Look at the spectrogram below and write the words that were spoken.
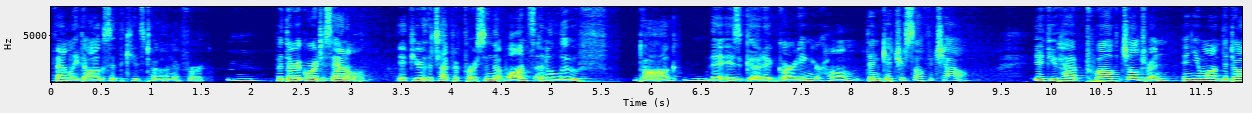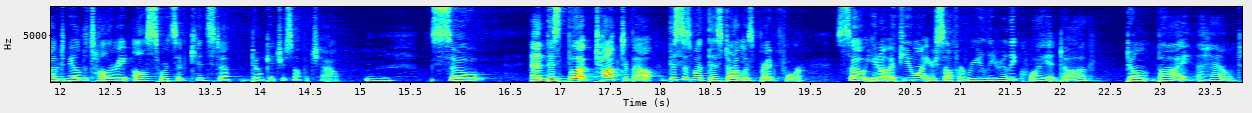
family dogs that the kids tug on their fur. Mm-hmm. But they're a gorgeous animal. If you're the type of person that wants an aloof dog mm-hmm. that is good at guarding your home, then get yourself a chow. If you have 12 children and you want the dog to be able to tolerate all sorts of kid stuff, don't get yourself a chow. Mm-hmm. So, and this book talked about this is what this dog was bred for. So, you know, if you want yourself a really, really quiet dog, don't buy a hound.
